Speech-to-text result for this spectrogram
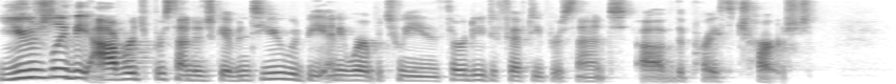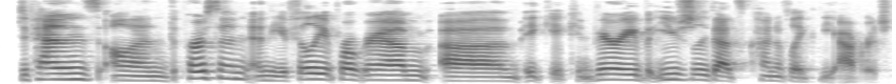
usually the average percentage given to you would be anywhere between 30 to 50% of the price charged. Depends on the person and the affiliate program. Um, it, it can vary, but usually that's kind of like the average.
